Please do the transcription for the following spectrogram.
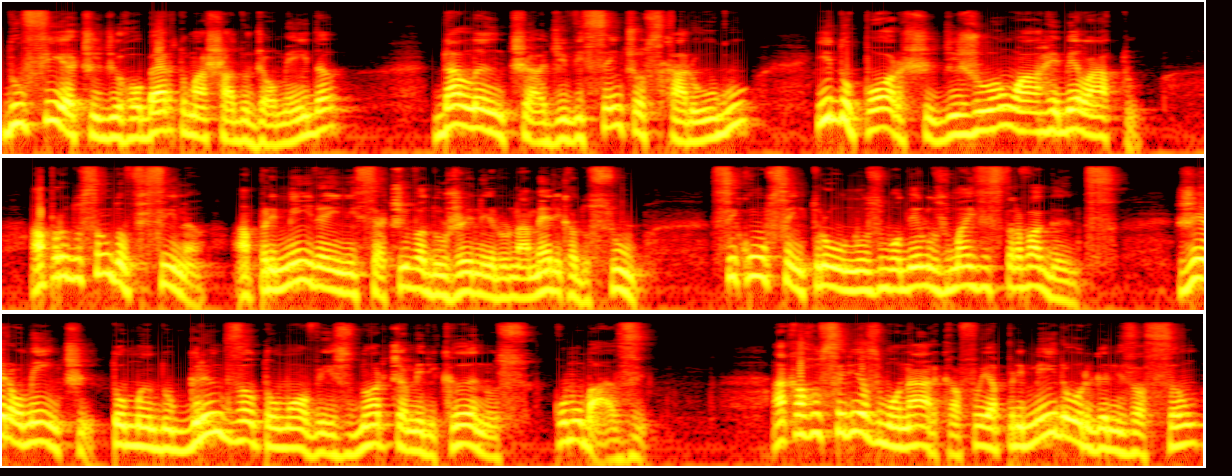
do Fiat de Roberto Machado de Almeida, da Lancia de Vicente Oscar Hugo e do Porsche de João A. Rebelato, a produção da oficina, a primeira iniciativa do gênero na América do Sul, se concentrou nos modelos mais extravagantes, geralmente tomando grandes automóveis norte-americanos como base. A Carrocerias Monarca foi a primeira organização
